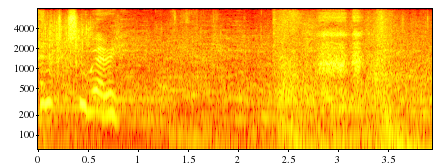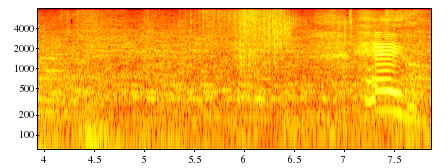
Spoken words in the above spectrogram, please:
Sanctuary. Hail.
